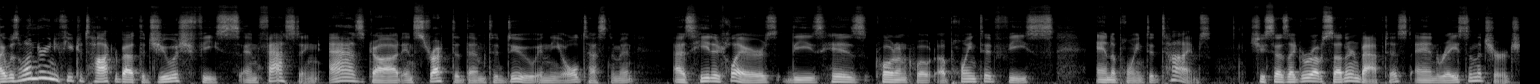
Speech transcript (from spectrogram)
I was wondering if you could talk about the Jewish feasts and fasting as God instructed them to do in the Old Testament, as he declares these his quote unquote appointed feasts and appointed times. She says, I grew up Southern Baptist and raised in the church.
